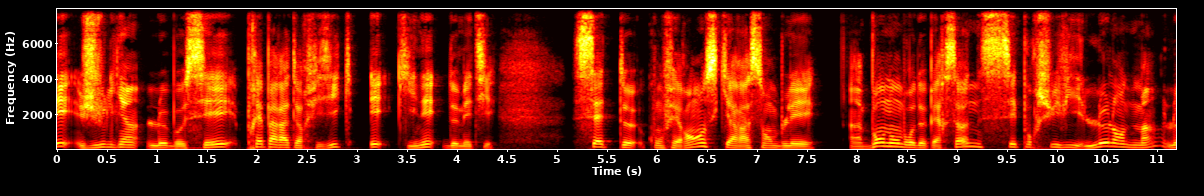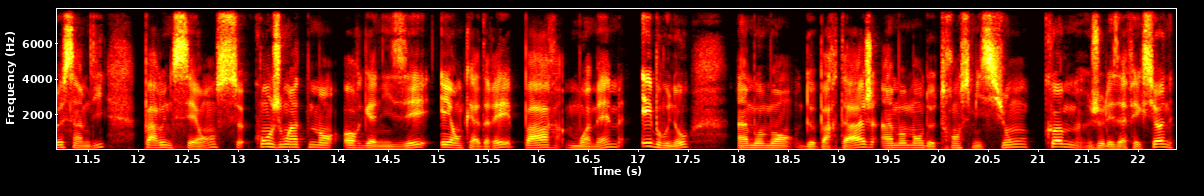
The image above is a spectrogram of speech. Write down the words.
et Julien Lebossé, préparateur physique et kiné de métier. Cette conférence qui a rassemblé un bon nombre de personnes s'est poursuivie le lendemain, le samedi, par une séance conjointement organisée et encadrée par moi-même et Bruno. Un moment de partage, un moment de transmission, comme je les affectionne.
